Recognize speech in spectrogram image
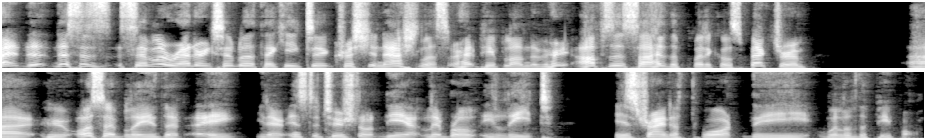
Right. Th- this is similar rhetoric, similar thinking to Christian nationalists, right? People on the very opposite side of the political spectrum uh, who also believe that a you know institutional neoliberal elite is trying to thwart the will of the people.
